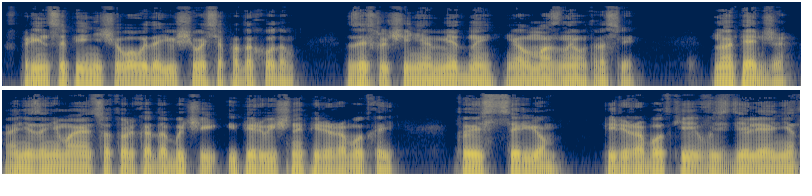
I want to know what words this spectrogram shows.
В принципе, ничего выдающегося по доходам, за исключением медной и алмазной отрасли. Но опять же, они занимаются только добычей и первичной переработкой, то есть сырьем. Переработки в изделия нет.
